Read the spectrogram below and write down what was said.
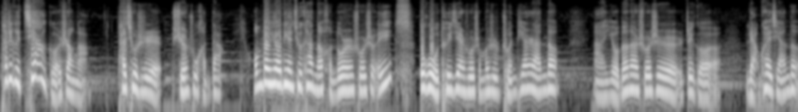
它这个价格上啊。它就是悬殊很大。我们到药店去看呢，很多人说是哎，都给我推荐说什么是纯天然的，啊，有的呢说是这个两块钱的。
